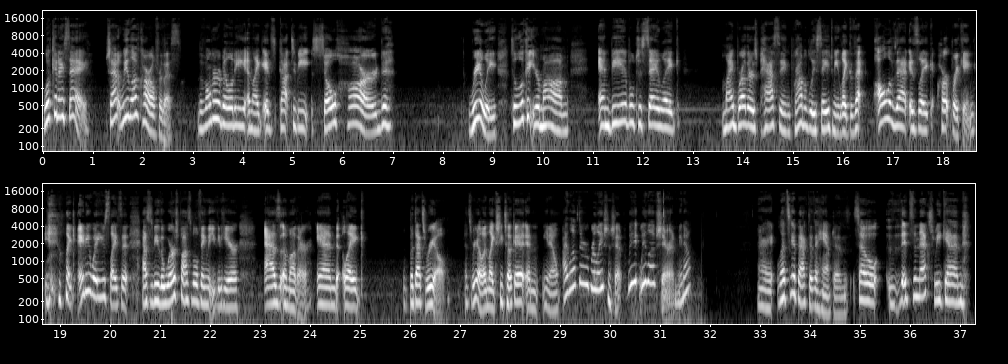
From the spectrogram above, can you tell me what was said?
what can I say? Shout, we love Carl for this. The vulnerability and like it's got to be so hard really to look at your mom and be able to say like my brother's passing probably saved me. Like that all of that is like heartbreaking. Like any way you slice it has to be the worst possible thing that you could hear as a mother. And like but that's real. It's real. And like she took it and you know i love their relationship. We we love sharon you know? All right let's get back to the hamptons. So it's the next weekend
